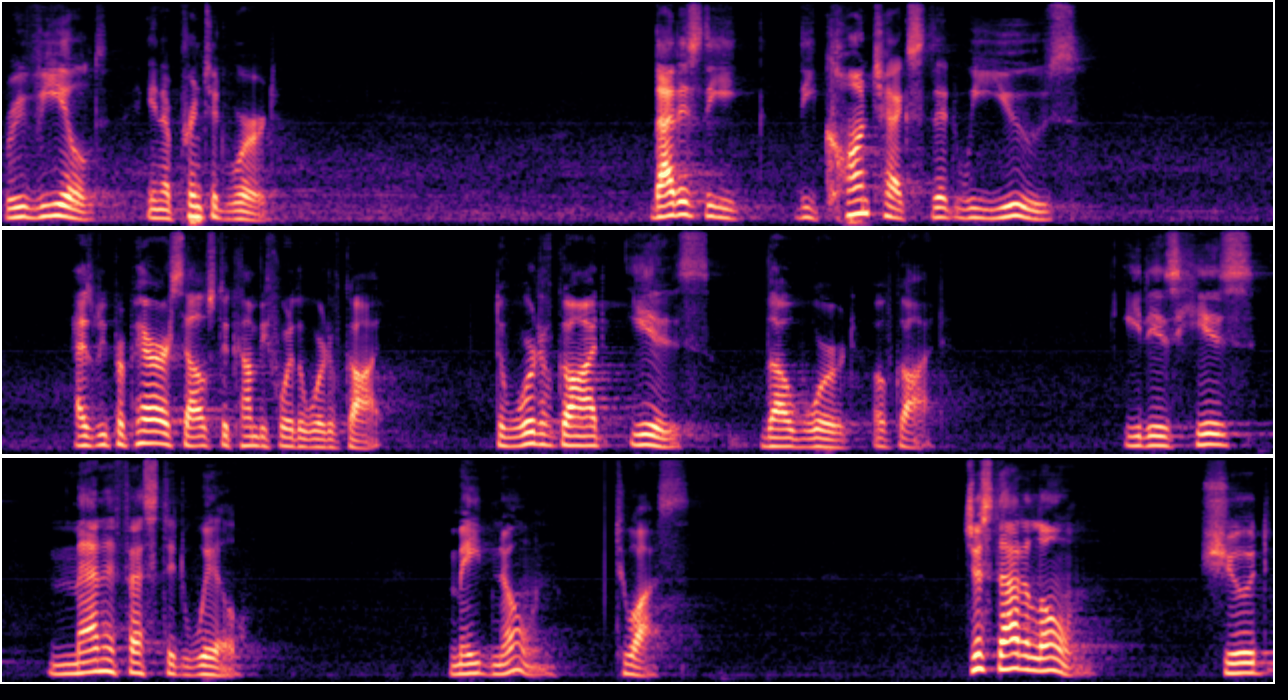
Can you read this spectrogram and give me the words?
revealed in a printed word. That is the, the context that we use as we prepare ourselves to come before the Word of God. The Word of God is the Word of God. It is His manifested will made known to us. Just that alone should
